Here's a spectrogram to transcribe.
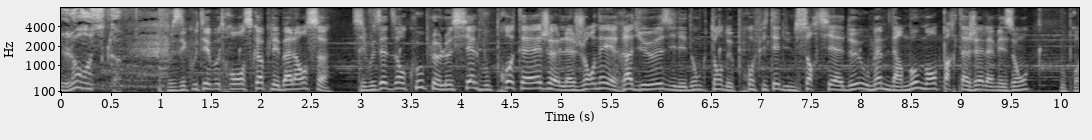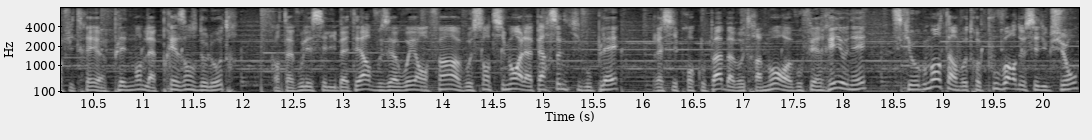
L'horoscope. Vous écoutez votre horoscope les balances? Si vous êtes en couple, le ciel vous protège, la journée est radieuse, il est donc temps de profiter d'une sortie à deux ou même d'un moment partagé à la maison. Vous profiterez euh, pleinement de la présence de l'autre. Quant à vous les célibataires, vous avouez enfin vos sentiments à la personne qui vous plaît. Réciproque ou pas, bah, votre amour vous fait rayonner, ce qui augmente hein, votre pouvoir de séduction.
